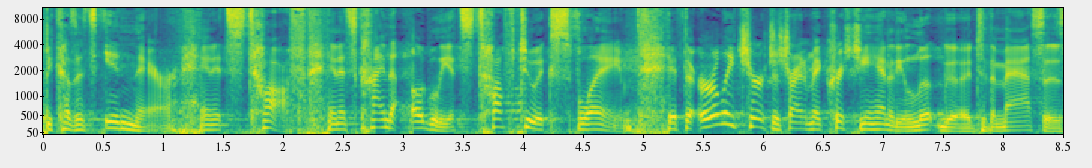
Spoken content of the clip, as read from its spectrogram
because it's in there and it's tough and it's kind of ugly. It's tough tough to explain. If the early church was trying to make Christianity look good to the masses,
